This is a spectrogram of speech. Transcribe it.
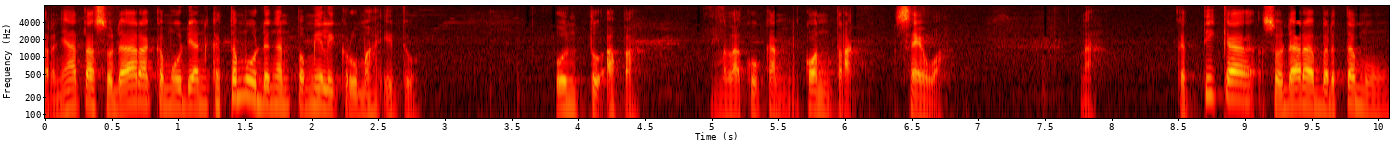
ternyata saudara kemudian ketemu dengan pemilik rumah itu untuk apa? Melakukan kontrak sewa. Nah, ketika saudara bertemu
